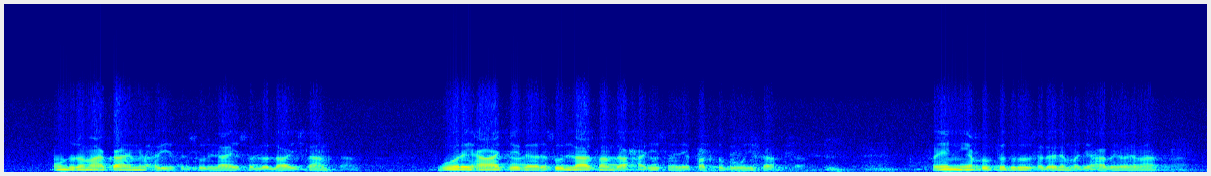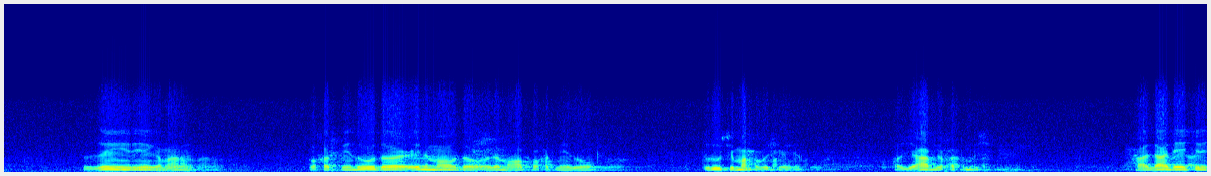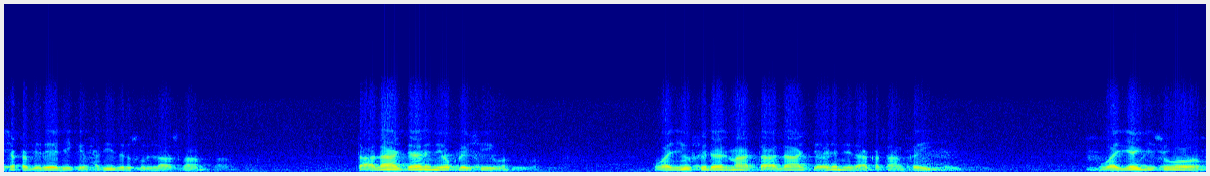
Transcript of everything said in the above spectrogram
انظر ما کان من حدیث رسول الله صلی الله علیه وسلم ګورئ هغه چې د رسول الله صلی الله علیه وسلم د حدیث نه فکتبو ولیکا فإني خفت دروس العلم وذهاب العلماء زیریګم په ختمېدو د علم او د علماء په ختمېدو دروس محو شي او ذهاب ختم شي حال دا دی چې نشه قبلېدای لیکن حدیث د رسول الله اسلام تعالاج د علم یو کړی شی و ولیفش العلم تعالاج د علم نه دا کسان کوي ولیجلسو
